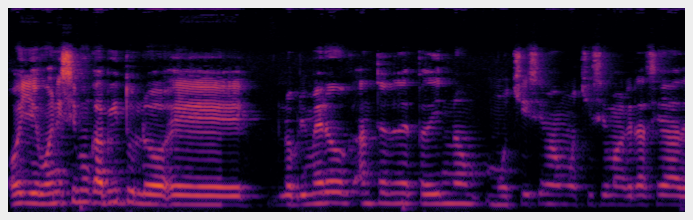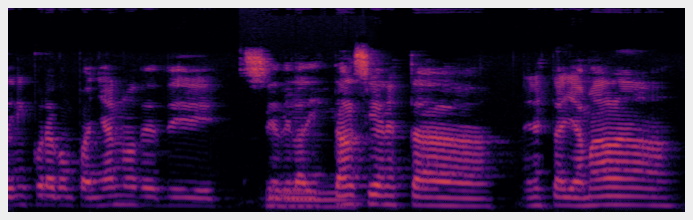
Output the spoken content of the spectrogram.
Oye, buenísimo capítulo. Eh, lo primero, antes de despedirnos, muchísimas, muchísimas gracias a Denis por acompañarnos desde, desde la distancia en esta, en esta llamada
